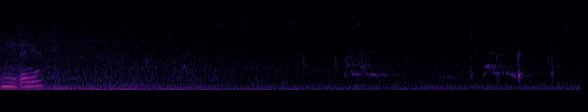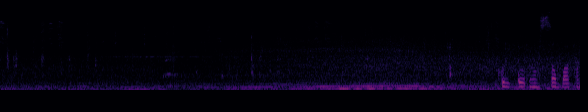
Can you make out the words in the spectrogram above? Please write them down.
снідає. Культурна собака.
